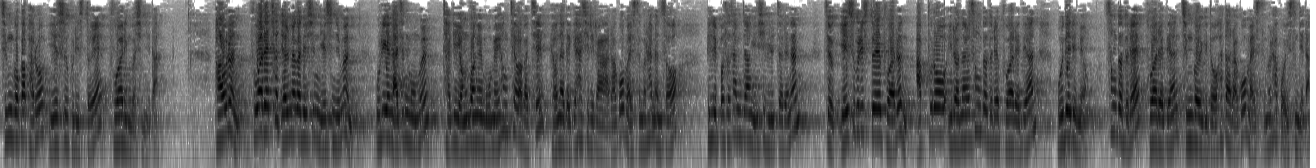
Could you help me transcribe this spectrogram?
증거가 바로 예수 그리스도의 부활인 것입니다. 바울은 부활의 첫 열매가 되신 예수님은 우리의 낮은 몸을 자기 영광의 몸의 형체와 같이 변화되게 하시리라 라고 말씀을 하면서 빌립보서 3장 21절에는 즉 예수 그리스도의 부활은 앞으로 일어날 성도들의 부활에 대한 모델이며 성도들의 부활에 대한 증거이기도 하다라고 말씀을 하고 있습니다.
